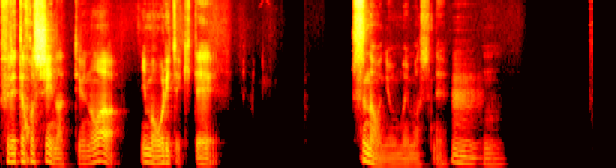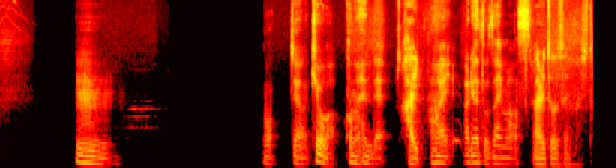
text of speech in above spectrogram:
触れてほしいなっていうのは今降りてきて素直に思いますね。ううん。ん、うん。おじゃあ今日はこの辺で。はい。はい。ありがとうございます。ありがとうございました。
